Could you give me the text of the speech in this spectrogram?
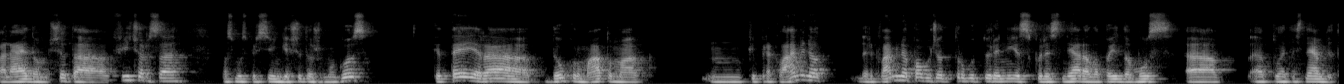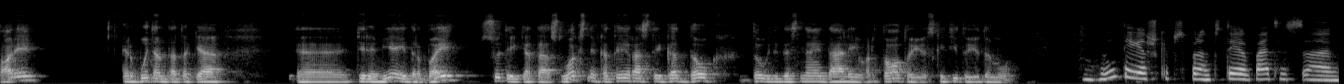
paleidom šitą featuresą, pas mus prisijungė šitas žmogus, kad tai yra daug kur matoma mm, kaip reklaminio, reklaminio pobūdžio turbūt turinys, kuris nėra labai įdomus platesnė auditorijai. Ir būtent ta tokia e, tyriamieji darbai suteikia tą sluoksnį, kad tai yra staiga daug, daug didesniai daliai vartotojų, skaitytojų įdomu. Mhm, tai aš kaip suprantu, tai ir patys uh,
